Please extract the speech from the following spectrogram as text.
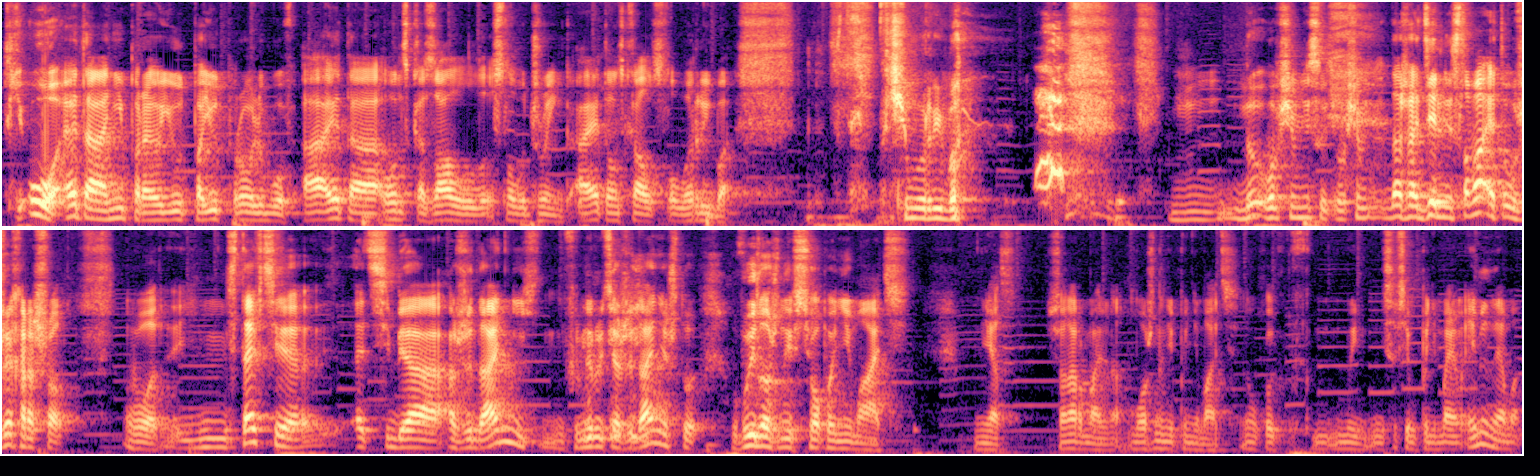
такие, о, это они поют, поют про любовь, а это он сказал слово drink, а это он сказал слово рыба. Почему рыба? Ну, в общем, не суть. В общем, даже отдельные слова это уже хорошо. Вот. Не ставьте от себя ожиданий, формируйте ожидания, что вы должны все понимать. Нет, все нормально, можно не понимать. Ну, как мы не совсем понимаем Эминема,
